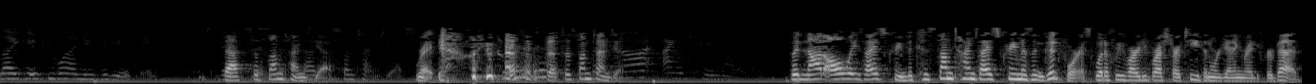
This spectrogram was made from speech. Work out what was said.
like if you want a new video game. That's a sometimes That's yes. Sometimes yes. Right. That's a sometimes yes. Not ice cream always. But not always ice cream because sometimes ice cream isn't good for us. What if we've already brushed our teeth and we're getting ready for bed?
